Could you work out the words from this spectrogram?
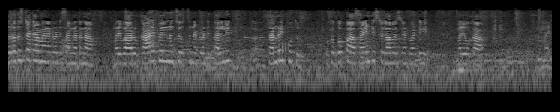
దురదృష్టకరమైనటువంటి సంఘటన. మరి వారు కారేపల్లి నుంచి వస్తున్నటువంటి తల్లి తండ్రి కూతురు. ఒక గొప్ప సైంటిస్ట్ కావాల్సినటువంటి మరి ఒక అమ్మాయి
